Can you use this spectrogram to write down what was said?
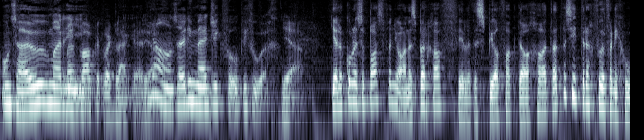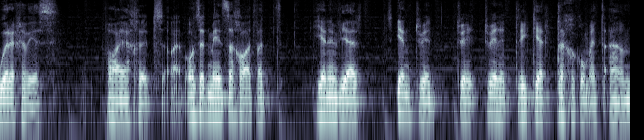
ons hou maar Dit die maak dit ook lekker, ja. ja. ons hou die magic vir op die verhoog. Ja. Julle kom net so pas van Johannesburg af. Julle het 'n speelvak daar gehad. Wat was die terugvoer van die gehore gewees? Baie goed. Ons het mense gehad wat heen en weer 1 2 2 2 3 keer teruggekom het um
